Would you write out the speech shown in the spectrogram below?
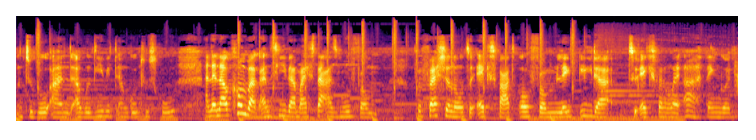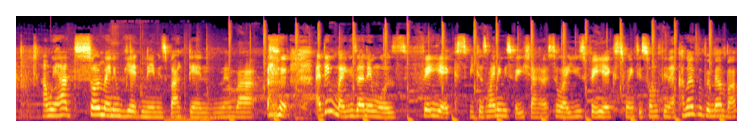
2go and I will leave it and go to school. And then I'll come back and see that my stat has moved from professional to expert or from leader to expert. I'm like, ah, thank God. And we had so many weird names back then. Remember, I think my username was Fayex because my name is Faisha, so I used Fayex20 something. I cannot even remember,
